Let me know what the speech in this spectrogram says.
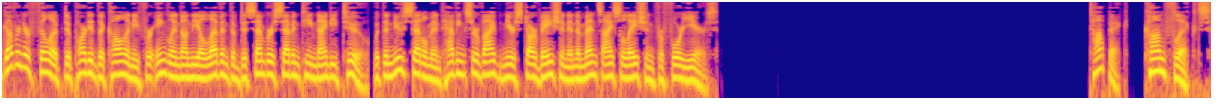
Governor Phillip departed the colony for England on the 11th of December 1792, with the new settlement having survived near starvation and immense isolation for four years. Conflicts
